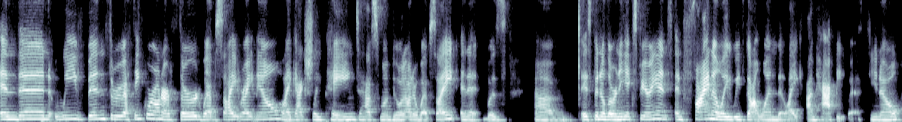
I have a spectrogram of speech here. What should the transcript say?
and then we've been through, I think we're on our third website right now, like actually paying to have someone build out a website. And it was um, it's been a learning experience. And finally, we've got one that like I'm happy with, you know?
